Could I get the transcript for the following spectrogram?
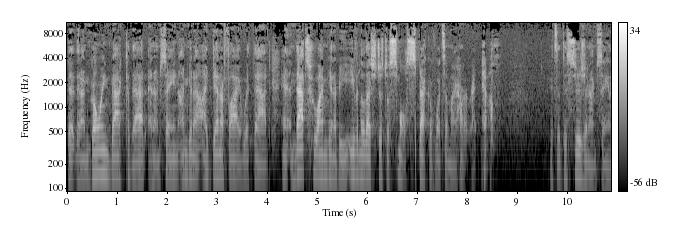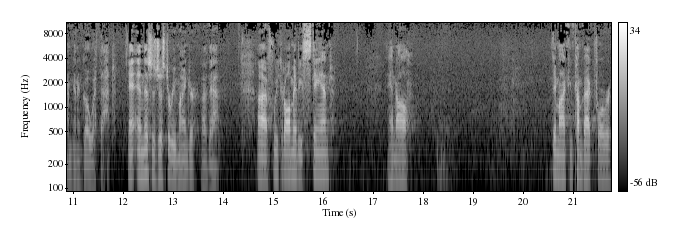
that, that I'm going back to that and I'm saying I'm going to identify with that. And that's who I'm going to be, even though that's just a small speck of what's in my heart right now. It's a decision I'm saying I'm going to go with that. And, and this is just a reminder of that. Uh, if we could all maybe stand and I'll Damon can come back forward.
